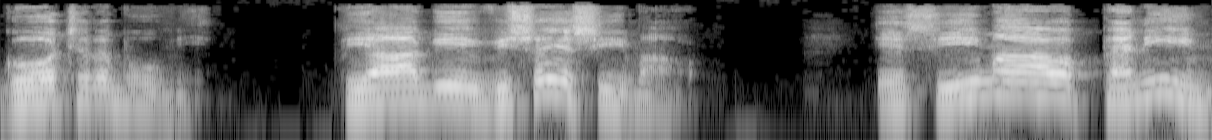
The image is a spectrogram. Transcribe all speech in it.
ගෝචර භූමිය. පියාගේ විෂය සීමාව. ඒ සීමාව පැනීම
